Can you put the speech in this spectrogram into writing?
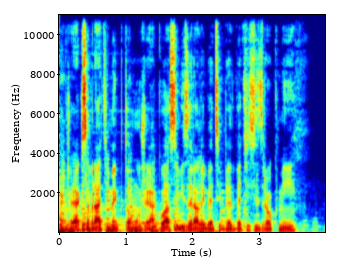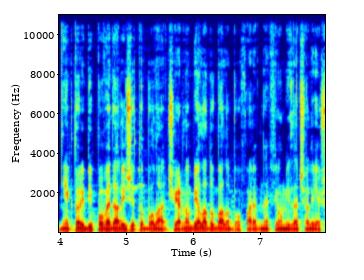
Takže ak sa vrátime k tomu, že ako asi vyzerali veci pred 2000 rokmi, niektorí by povedali, že to bola čierno-biela doba, lebo farebné filmy začali aj v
